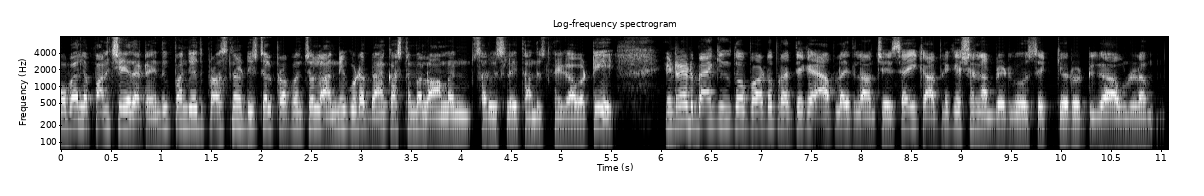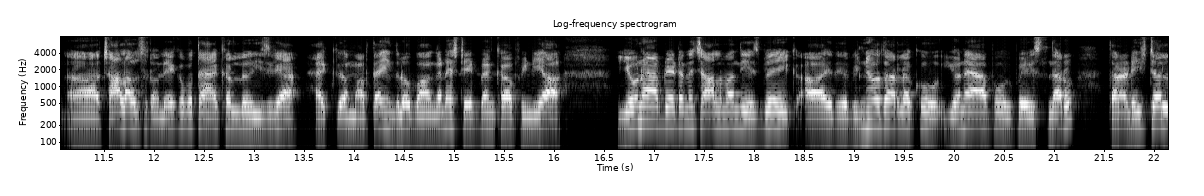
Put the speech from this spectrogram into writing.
మొబైల్లో పని చేయదట ఎందుకు పని చేయదు? ప్రస్తుతం డిజిటల్ ప్రపంచంలో అన్నీ కూడా బ్యాంక్ కస్టమర్లు ఆన్లైన్ సర్వీసులు అయితే అందిస్తున్నాయి కాబట్టి ఇంటర్నెట్ బ్యాంకింగ్తో పాటు ప్రత్యేక యాప్లు అయితే లాంచ్ చేశాయి. ఇక అప్లికేషన్ అప్డేట్కు సెక్యూరిటీగా ఉండడం చాలా అవసరం. లేకపోతే హ్యాకర్లు ఈజీగా హ్యాక్గా మారుతాయి. ఇందులో భాగంగానే State Bank of India YONO update అనేది చాలామంది ఎస్బీఐ వినియోగదారులకు యోనో యాప్ ఉపయోగిస్తున్నారు. తన డిజిటల్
